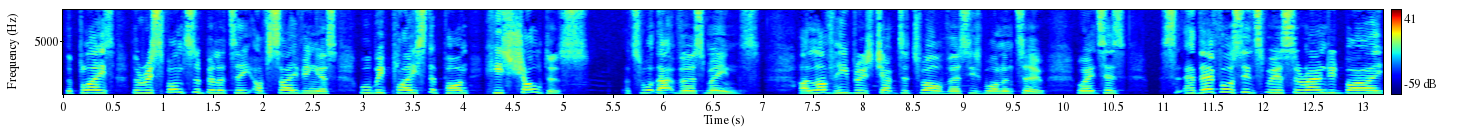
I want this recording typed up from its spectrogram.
The place, the responsibility of saving us will be placed upon his shoulders. That's what that verse means. I love Hebrews chapter 12, verses 1 and 2, where it says, Therefore, since we are surrounded by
